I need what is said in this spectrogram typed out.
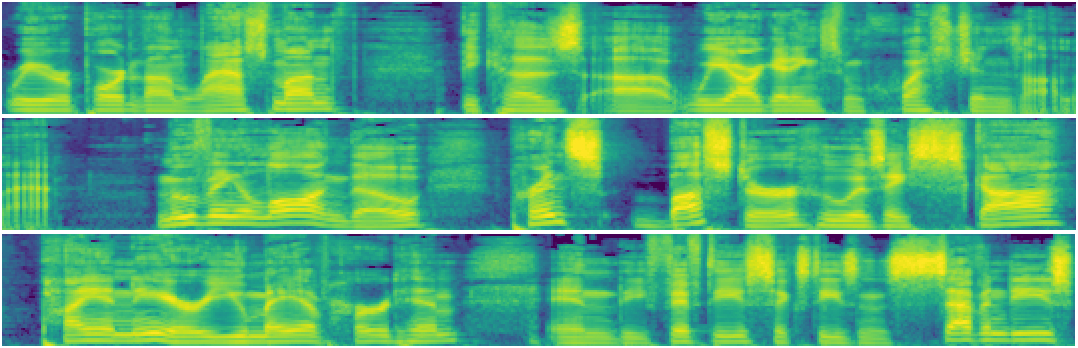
we reported on last month because uh, we are getting some questions on that. Moving along, though, Prince Buster, who is a ska pioneer, you may have heard him in the 50s, 60s, and 70s.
